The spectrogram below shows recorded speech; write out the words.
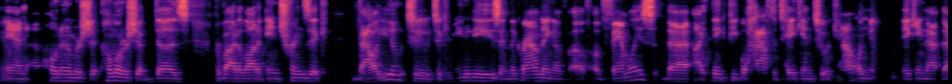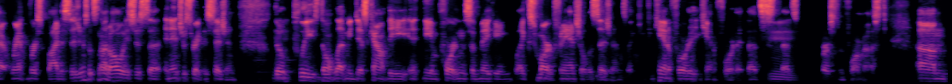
Yeah. And uh, home ownership home does provide a lot of intrinsic value to to communities and the grounding of, of, of families that I think people have to take into account when making that that rent versus buy decision. So it's not always just a, an interest rate decision. Though mm. please don't let me discount the the importance of making like smart financial decisions. Like if you can't afford it, you can't afford it. That's mm. that's first and foremost. Um,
